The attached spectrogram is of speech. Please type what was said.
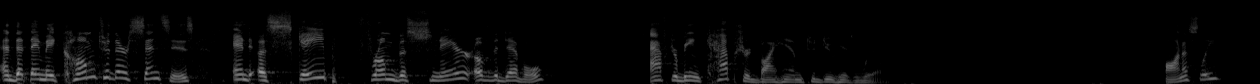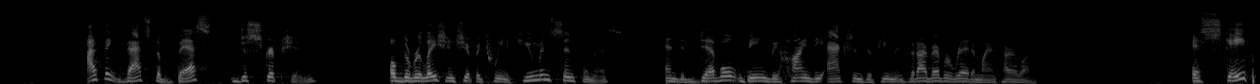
and that they may come to their senses and escape from the snare of the devil after being captured by him to do his will. Honestly, I think that's the best description of the relationship between human sinfulness and the devil being behind the actions of humans that I've ever read in my entire life. Escape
